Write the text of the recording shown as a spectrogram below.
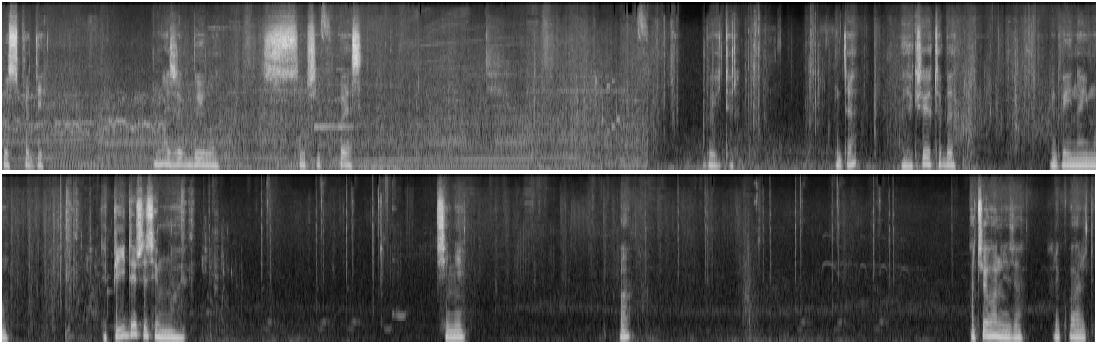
Господи. Майже вбило. Сучий пес. Бейтер. Да? А якщо я тебе винайму? Ти підеш зі мною? Чи ні? А? А чого нельзя? Required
